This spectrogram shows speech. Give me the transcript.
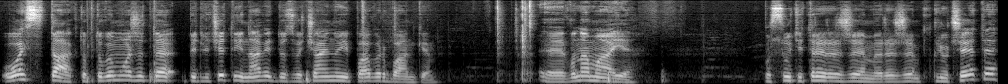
Ось так. Тобто ви можете підключити її навіть до звичайної павербанки. Е, вона має, по суті, три режими. Режим включити.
